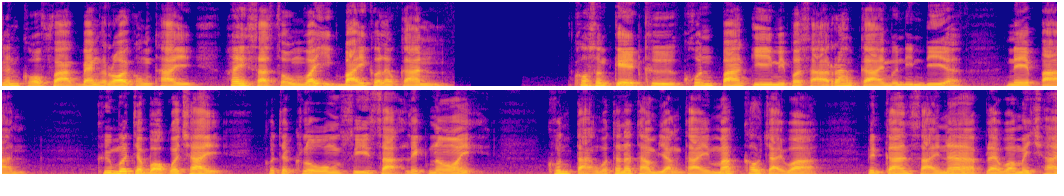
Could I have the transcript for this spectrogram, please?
งั้นขอฝากแบงค์ร้อยของไทย ให้สะสมไว้อีกใบก็แล้วกัน ข้อสังเกตคือคนปากีมีภาษาร่างกายเหมือนอินเดีย เนปาล คือเมื่อจะบอกว่าใช่ ก็จะโครงศีรษะเล็กน้อย คนต่างวัฒนธรรมอย่างไทยมักเข้าใจว่า เป็นการสายหน้าแปลว่าไม่ใช่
